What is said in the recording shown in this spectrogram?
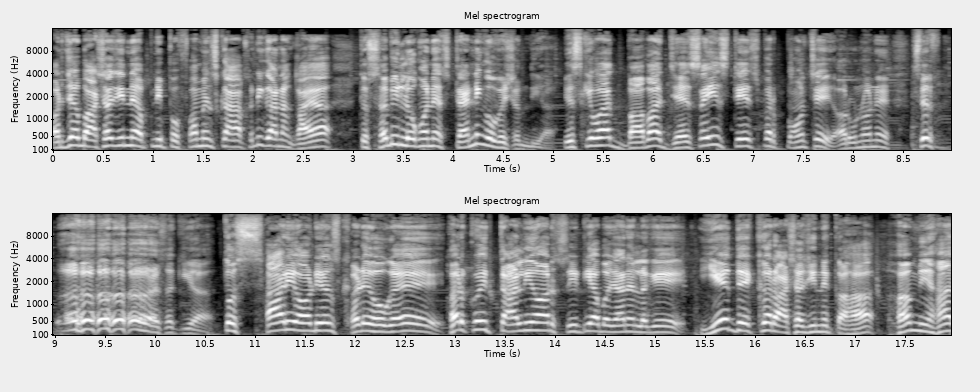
और जब आशा जी ने अपनी परफॉर्मेंस का आखिरी गाना गाया तो सभी लोगों ने स्टैंडिंग ओवेशन दिया। इसके बाद बाबा जैसे ही स्टेज पर पहुँचे और उन्होंने सिर्फ़ ऐसा किया। तो सारी ऑडियंस खड़े हो गए। हर कोई तालियाँ और सीटियाँ बजाने लगे। ये देखकर आशा जी ने कहा हम यहाँ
